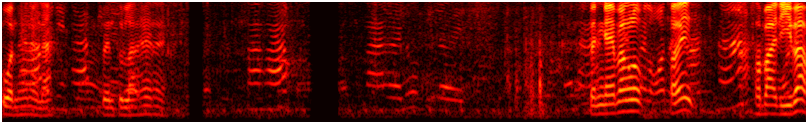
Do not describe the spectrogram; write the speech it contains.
กวนให้หน่อยนะสวัสดีครับเป็นตุลาให้หน่อยมาครับ มาเลยลูกกินเลย เป็นไงบ้างลูก เฮ้ยฮะ สบายดีเปล่า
